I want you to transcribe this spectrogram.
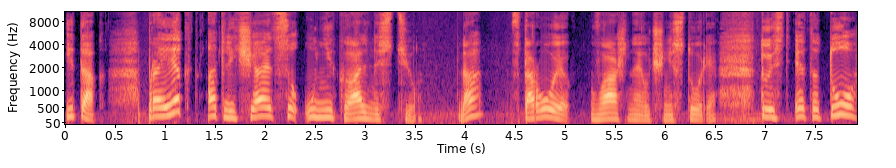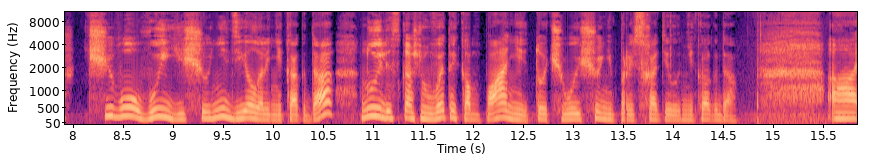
Итак, проект отличается уникальностью. Да? Второе важная очень история. То есть это то, чего вы еще не делали никогда, ну или, скажем, в этой компании, то, чего еще не происходило никогда. А,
